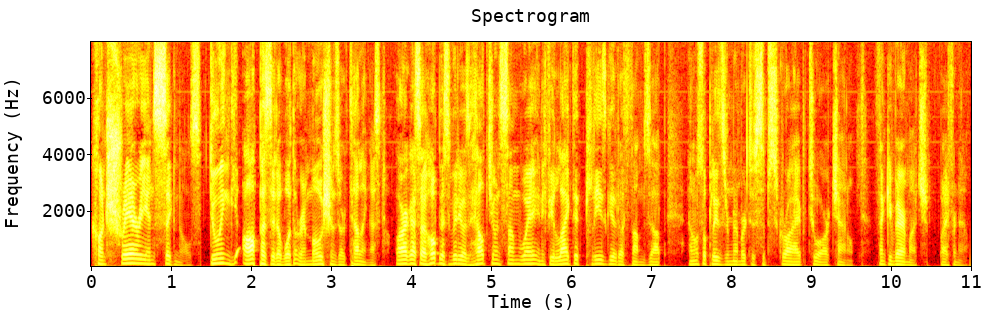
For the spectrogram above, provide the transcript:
contrarian signals, doing the opposite of what our emotions are telling us. Alright guys, I hope this video has helped you in some way, and if you liked it, please give it a thumbs up, and also please remember to subscribe to our channel. Thank you very much. Bye for now.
